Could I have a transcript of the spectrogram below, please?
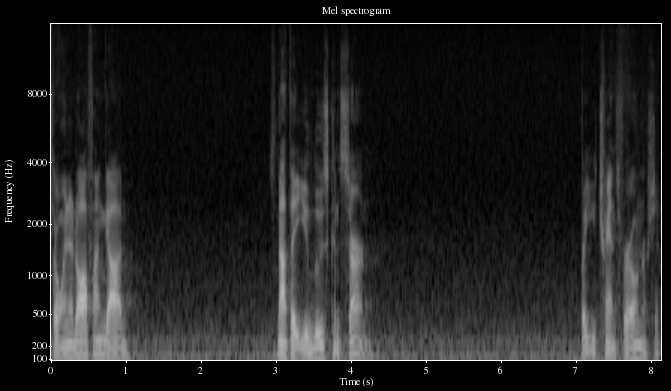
throwing it off on God. It's not that you lose concern, but you transfer ownership.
